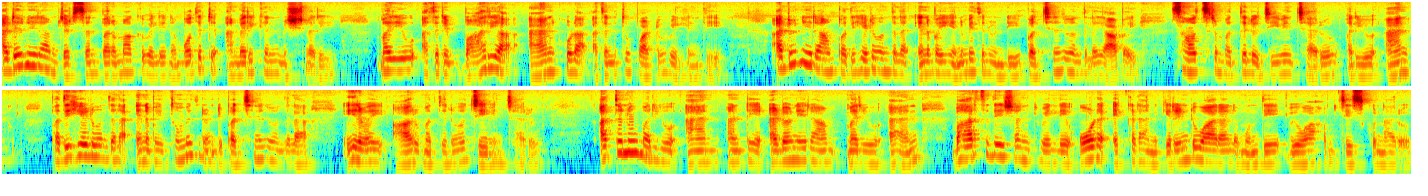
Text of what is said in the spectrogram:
అడోనిరామ్ జడ్సన్ బర్మాకు వెళ్ళిన మొదటి అమెరికన్ మిషనరీ మరియు అతని భార్య యాన్ కూడా అతనితో పాటు వెళ్ళింది. అడోనీరామ్ పదిహేడు వందల ఎనభై ఎనిమిది నుండి పద్దెనిమిది వందల యాభై సంవత్సరం మధ్యలో జీవించారు. మరియు యాన్ పదిహేడు వందల ఎనభై తొమ్మిది నుండి పద్దెనిమిది వందల ఇరవై ఆరు మధ్యలో జీవించారు. అతను మరియు యాన్ అంటే అడోనిరామ్ మరియు యాన్ భారతదేశానికి వెళ్ళే ఓడ ఎక్కడానికి రెండు వారాల ముందే వివాహం చేసుకున్నారు.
